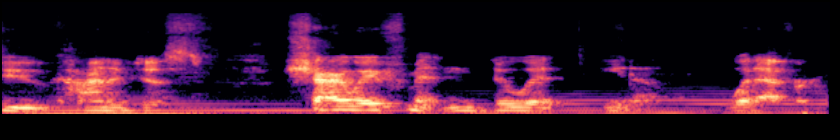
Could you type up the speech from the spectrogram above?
to kind of just shy away from it and do it, you know, whatever.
